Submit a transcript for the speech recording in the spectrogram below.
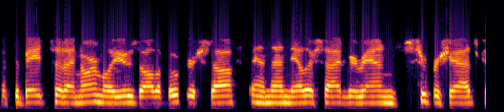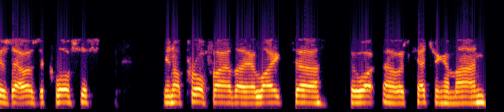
with the baits that I normally use, all the Bucher stuff, and then the other side we ran super shads because that was the closest, you know, profile that I liked uh, to what I was catching them on.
